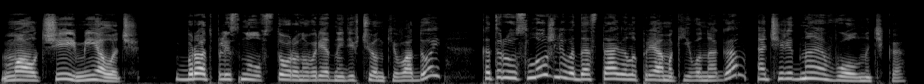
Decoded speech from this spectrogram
«Молчи, мелочь!» Брат плеснул в сторону вредной девчонки водой, которую услужливо доставила прямо к его ногам очередная волночка.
